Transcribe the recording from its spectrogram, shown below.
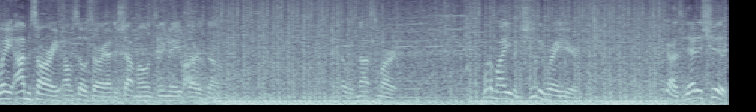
Wait, I'm sorry. I'm so sorry. I just shot my own teammate. That was dumb. That was not smart. What am I even shooting right here? That guy's dead as shit.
